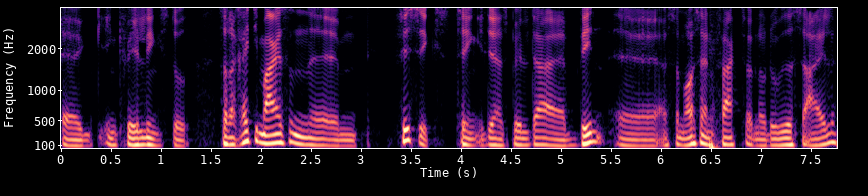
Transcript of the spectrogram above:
af en kvælningsdød. Så der er rigtig mange sådan øh, physics-ting i det her spil. Der er vind, øh, som også er en faktor, når du er ude at sejle.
